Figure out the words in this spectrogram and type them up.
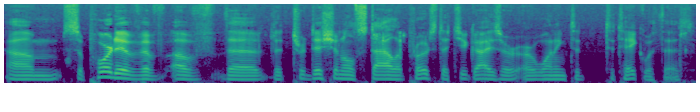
um, supportive of, of the the traditional style approach that you guys are, are wanting to, to take with this.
